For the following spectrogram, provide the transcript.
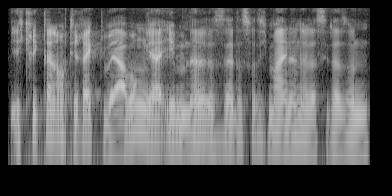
Ich krieg dann auch direkt Werbung, ja eben, ne? Das ist ja das, was ich meine, ne? Dass sie da so ein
